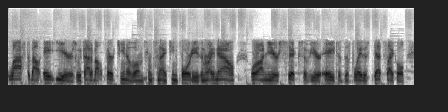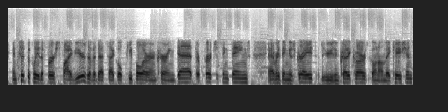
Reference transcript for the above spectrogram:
last about eight years. We've had about 13 of them since the 1940s, and right now we're on year six of year eight of this latest debt cycle. And typically, the first five years of a debt cycle, people are incurring debt, they're purchasing things, everything is great, they're using credit cards, going on vacations.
